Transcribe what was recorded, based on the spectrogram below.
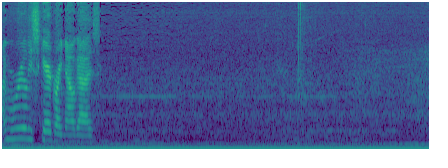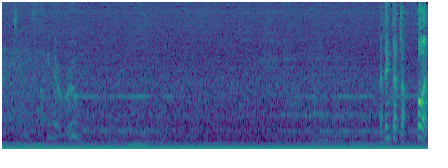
I'm really scared right now, guys. Think that's a foot.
